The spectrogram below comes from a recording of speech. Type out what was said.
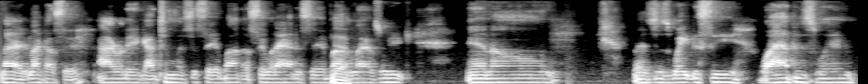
Like like I said, I really ain't got too much to say about it. I said what I had to say about yeah. it last week, and um, let's just wait to see what happens when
